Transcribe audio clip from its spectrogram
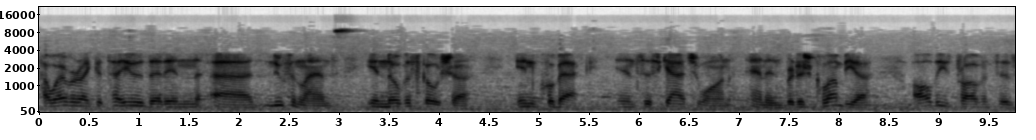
However, I could tell you that in Newfoundland, in Nova Scotia, in Quebec, in Saskatchewan, and in British Columbia, all these provinces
